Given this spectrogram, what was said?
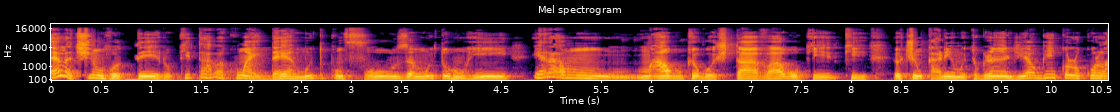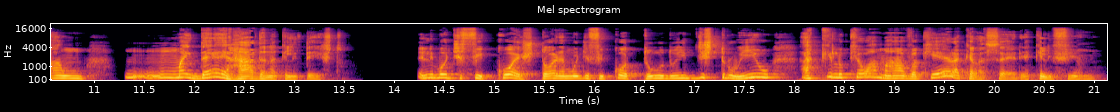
Ela tinha um roteiro que estava com uma ideia muito confusa, muito ruim, e era um, algo que eu gostava, algo que, que eu tinha um carinho muito grande, e alguém colocou lá um, uma ideia errada naquele texto. Ele modificou a história, modificou tudo e destruiu aquilo que eu amava, que era aquela série, aquele filme.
